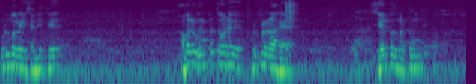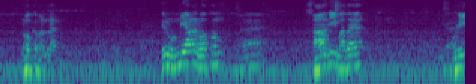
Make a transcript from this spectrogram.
குடும்பங்களை சந்தித்து அவர்கள் விருப்பத்தோடு உறுப்பினராக சேர்ப்பது மட்டும் நோக்கம் அல்ல. இது உண்மையான நோக்கம். சாதி மத மொழி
